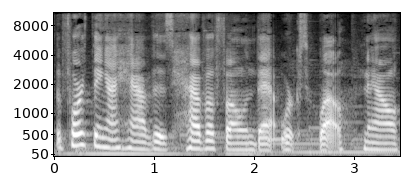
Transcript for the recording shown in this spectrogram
The fourth thing I have is have a phone that works well. Now,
